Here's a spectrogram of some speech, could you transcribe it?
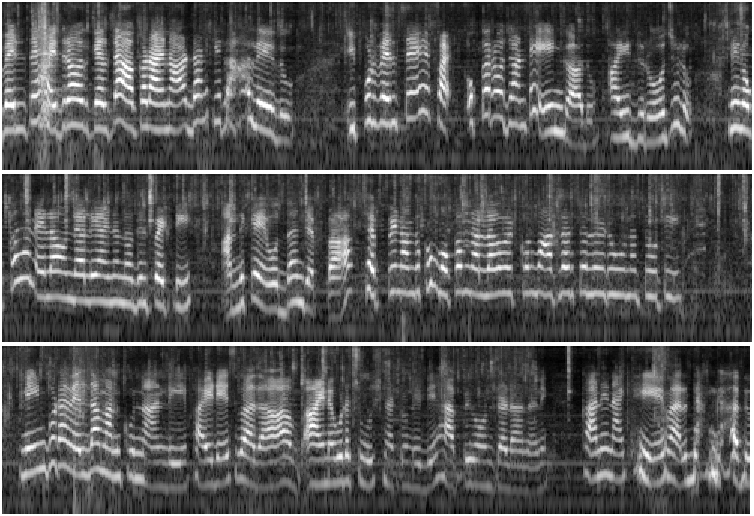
వెళ్తే హైదరాబాద్కి వెళ్తే అక్కడ ఆయన ఆడడానికి రాలేదు. ఇప్పుడు వెళ్తే ఫై- ఒక్క రోజు అంటే ఏం కాదు. ఐదు రోజులు. నేను ఒక్కదాన్ని ఎలా ఉండాలి ఆయన వదిలిపెట్టి? అందుకే వద్దని చెప్పా. చెప్పినందుకు ముఖం నల్లగా పెట్టుకొని మాట్లాడతలేడు నాతోటి నేను కూడా వెళ్దాం అనుకున్నా అండి. ఫైవ్ డేస్ కదా ఆయన కూడా చూసినట్టుండిద్ది హ్యాపీగా ఉంటాడానని కానీ నాకు ఏం అర్థం కాదు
